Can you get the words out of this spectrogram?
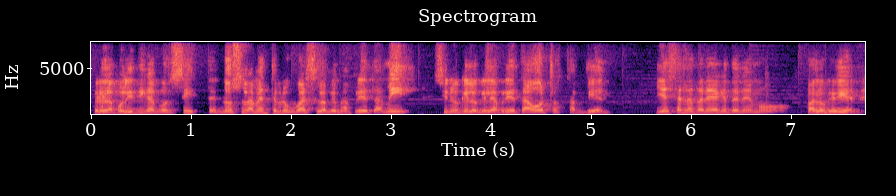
Pero la política consiste no solamente en preocuparse de lo que me aprieta a mí, sino que lo que le aprieta a otros también. Y esa es la tarea que tenemos para lo que viene.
